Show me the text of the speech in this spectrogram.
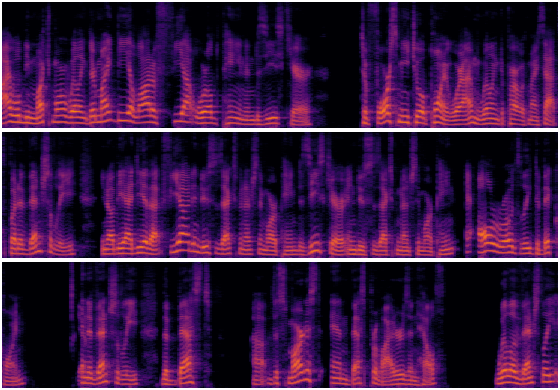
I will be much more willing. There might be a lot of fiat world pain and disease care to force me to a point where I'm willing to part with my sats. But eventually, you know, the idea that fiat induces exponentially more pain, disease care induces exponentially more pain, all roads lead to Bitcoin. Yep. And eventually, the best, uh, the smartest and best providers in health will eventually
